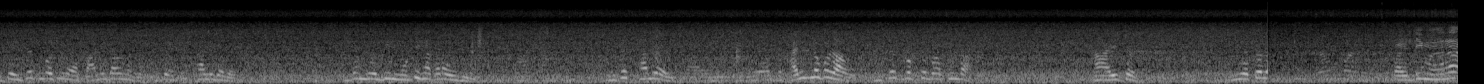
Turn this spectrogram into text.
इथे इथेच बसून पाणी जाऊ नको. इथे इथेच खाली गेलं. एकदम मोठी मोठी साखरा होती. इथेच खाली आहे. खालीच नको जाऊ. इथेच फक्त बसून राहा. हा इथंच. मी येतो पलटी मारा.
